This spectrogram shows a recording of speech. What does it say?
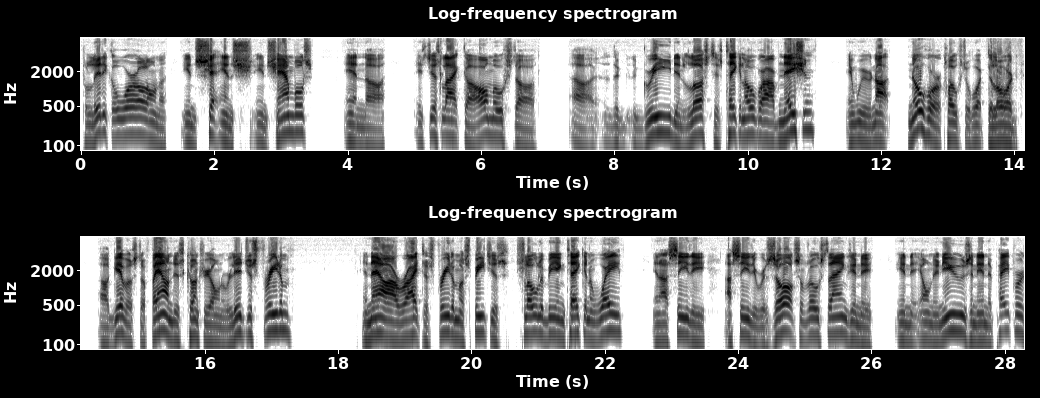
political world on a in sh- in sh- in shambles, and uh, it's just like uh, almost uh, uh, the, the greed and lust has taken over our nation, and we're not nowhere close to what the Lord uh, give us to found this country on religious freedom. And now our right to freedom of speech is slowly being taken away and I see the I see the results of those things in the in the, on the news and in the paper,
